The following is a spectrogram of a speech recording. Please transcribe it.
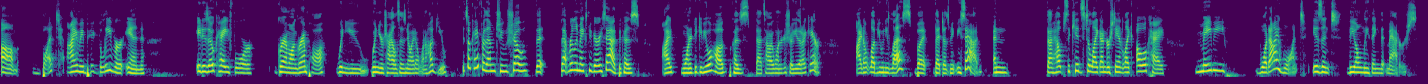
Um, but I am a big believer in it is okay for grandma and grandpa when you when your child says no, I don't want to hug you. It's okay for them to show that that really makes me very sad because I wanted to give you a hug because that's how I wanted to show you that I care. I don't love you any less, but that does make me sad. And that helps the kids to like understand like, oh, okay, maybe what I want isn't the only thing that matters.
